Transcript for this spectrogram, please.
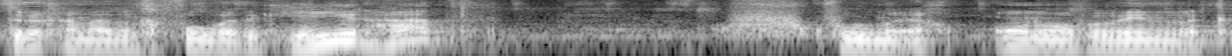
Terug ga naar het gevoel wat ik hier had, ik voel me echt onoverwinnelijk.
